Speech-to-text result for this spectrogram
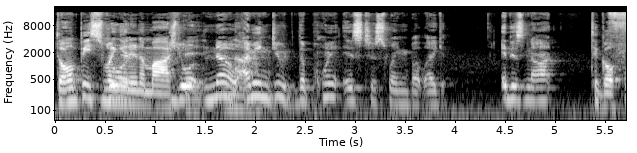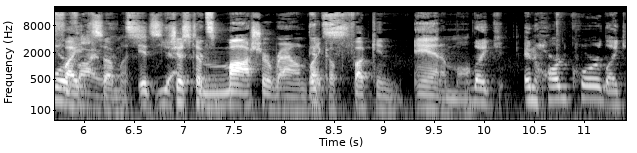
Don't be swinging You're- in a mosh pit. No, I mean, dude, the point is to swing, but like, it is not to go for fight violence. someone. It's Yes, just to it's- mosh around like a fucking animal. like in hardcore. Like,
